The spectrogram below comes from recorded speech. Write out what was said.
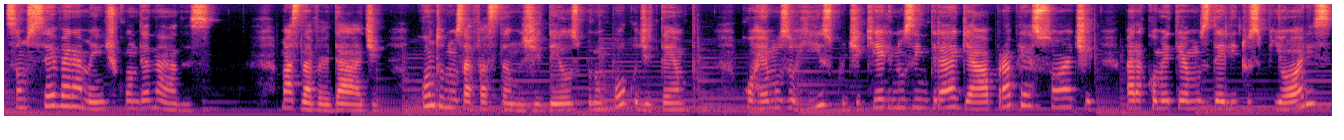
são severamente condenadas. Mas, na verdade, quando nos afastamos de Deus por um pouco de tempo, corremos o risco de que Ele nos entregue à própria sorte para cometermos delitos piores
